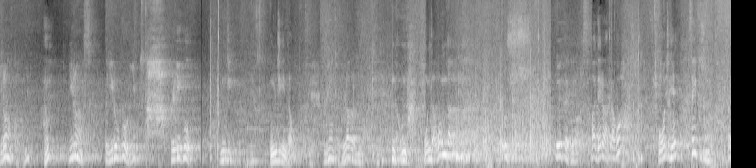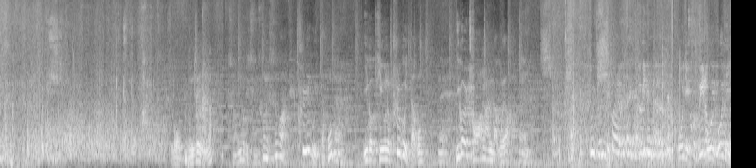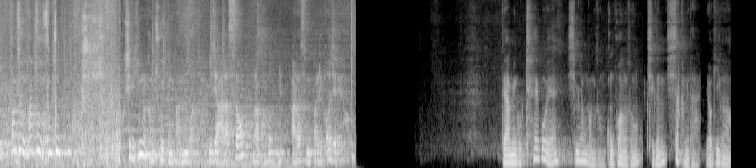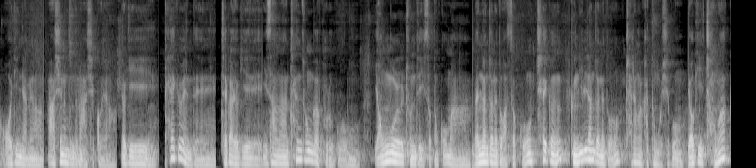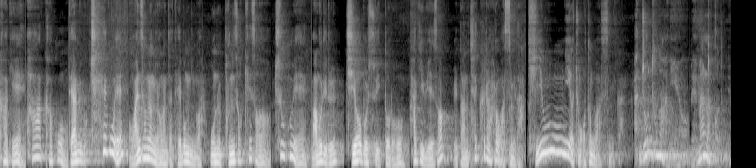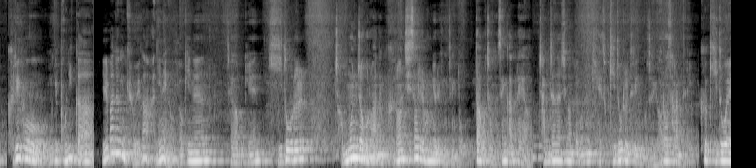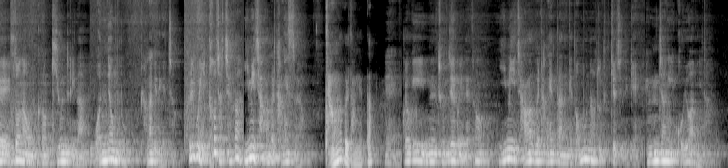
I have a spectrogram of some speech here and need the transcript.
일어났거든요. 일어났어요. 이러고 입도 다 벌리고 움직이거든요. 움직인다고? 우리한테 올라가는 것 같은데. 온다, 온다. 온다고? 온다, 온다. 오씨. 여기까지 내려왔어. 아 내려왔다고? 어 떻게? 세이프 좀 가. 뭐 문제 있나? 저 엄물이 지금 손을 쓴 것 같아요. 풀리고 있다고? 네. 이거 기운을 풀고 있다고? 네. 이걸 저항한다고요? 네. 있다. 어디? 위로, 어, 어디? 3층, 3층, 3층. 확실히 힘을 감추고 있던 게 맞는 것 같아요. 이제 알았어? 라고 하거든요. 알았으면 빨리 꺼지래요. 대한민국 최고의 심령 방송, 공포 방송 지금 시작합니다. 여기가 어디냐면 아시는 분들은 아실 거예요. 여기 폐교회인데 제가 여기 이상한 찬송가 부르고 영물 존재 있었던 꼬마 몇 년 전에도 왔었고 최근 근 1년 전에도 촬영을 갔던 곳이고 여기 정확하게 파악하고 대한민국 최고의 완성형 영환자 대복님과 오늘 분석해서 추후에 마무리를 지어볼 수 있도록 하기 위해서 일단은 체크를 하러 왔습니다. 기운이 좀 어떤 것 같습니까? 안 좋은 톤은 아니에요. 메말랐거든요. 그리고 여기 보니까 일반적인 교회가 아니네요. 여기는 제가 보기엔 기도를 전문적으로 하는 그런 시설일 확률이 굉장히 높다고 저는 생각을 해요. 잠자는 시간 빼고는 계속 기도를 드리는 거죠. 여러 사람들이. 그 기도에 묻어나오는 그런 기운들이나 원념으로 변하게 되겠죠. 그리고 이 터 자체가 이미 장악을 당했어요. 장악을 당했다? 예, 여기 있는 존재로 인해서 이미 장악을 당했다는 게 너무나도 느껴지는 게 굉장히 고요합니다.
